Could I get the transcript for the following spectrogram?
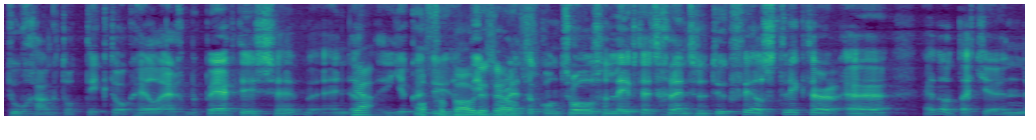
toegang tot TikTok heel erg beperkt is. Hè? En dat, ja, je kunt verboden die parental controls en leeftijdsgrenzen natuurlijk veel strikter... Hè, dat, dat je een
